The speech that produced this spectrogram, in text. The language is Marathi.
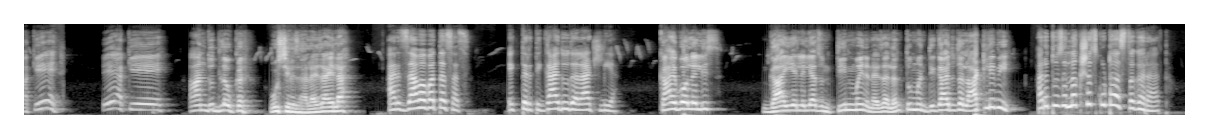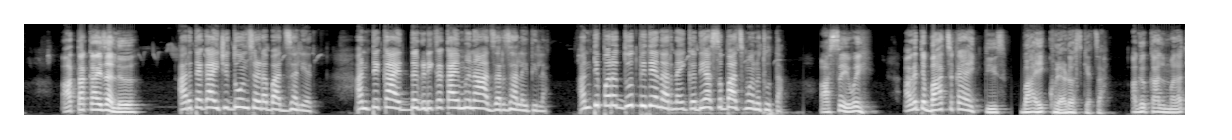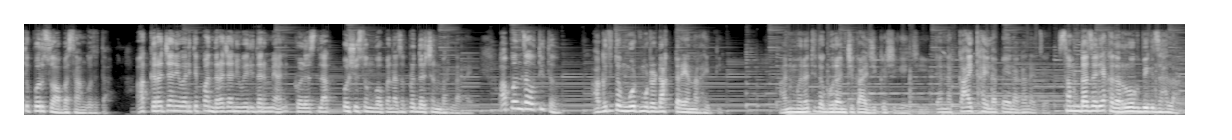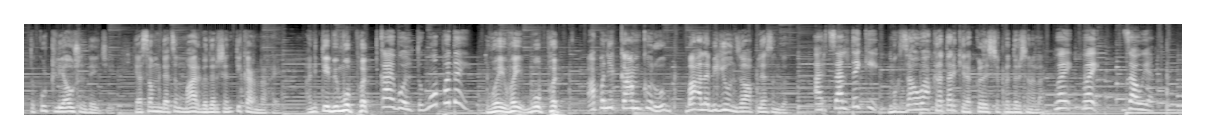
आके ए अके आण दूध लवकर. उशीर झालाय जायला. अरे जा बाबा तसाच. एकतर ती गाय दुधाला आटली काय बोलायलीस? गाय येलेली अजून तीन महिने नाही झालं तू म्हणती गाय दुधाला आटली बी. अरे तुझं लक्षच कुठं असतं घरात? आता काय झालं? अरे त्या गायची दोन सडा बाद झाली आहेत आणि ते काय दगडी का काय म्हणा आजार झालाय तिला. आणि ती परत दूध बी देणार नाही कधी असं बाच म्हणत होता. असं आहे वय. अगं त्या बाचं काय ऐकतीस? बा एक खुळ्या डोसक्याचा. अगं काल मला ते परसू आबा सांगत होता. अकरा जानेवारी ते पंधरा जानेवारी दरम्यान कळसला पशुसंगोपनाचं प्रदर्शन भरणार आहे. आपण जाऊ तिथं. अगं तिथं मोठमोठं डॉक्टर येणार आहे ती. आणि म्हणत तिथं गुरांची काळजी कशी घ्यायची? त्यांना काय खायला प्यायला घालायचं समजा जर एखादा रोग बिग झाला तर कुठली औषध द्यायची? या समद्याचं मार्गदर्शन ती करणार आहे. आणि ते बी मोफत. काय बोलतो? मोफत आहे? वय वय मोफत. आपण एक काम करू बाला बी घेऊन जाऊ आपल्या संग. अरे चालतंय की. मग जाऊ अकरा तारखेला कळसच्या प्रदर्शनाला. वय वय जाऊयात.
